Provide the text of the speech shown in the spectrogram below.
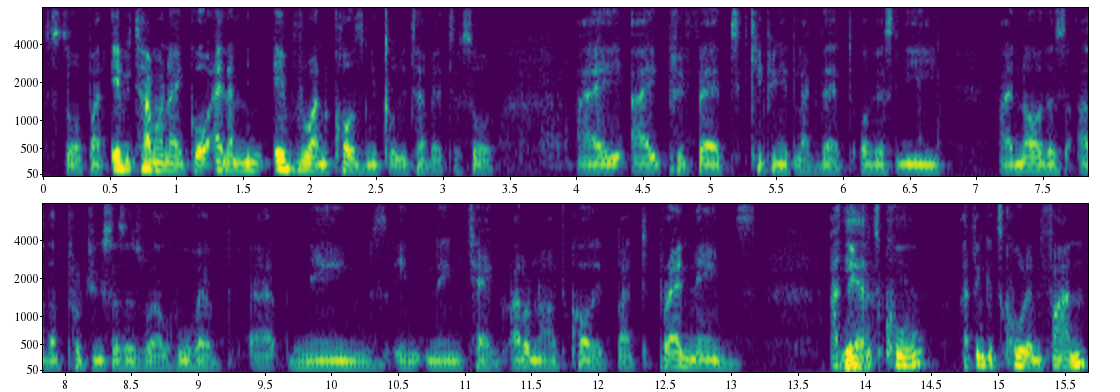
So, but every time when I go, and I mean everyone calls me Xoli Better. So I I preferred keeping it like that. Obviously, I know there's other producers as well who have uh, names in name tags. I don't know how to call it, but brand names. I think yeah. it's cool. I think it's cool and fun.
